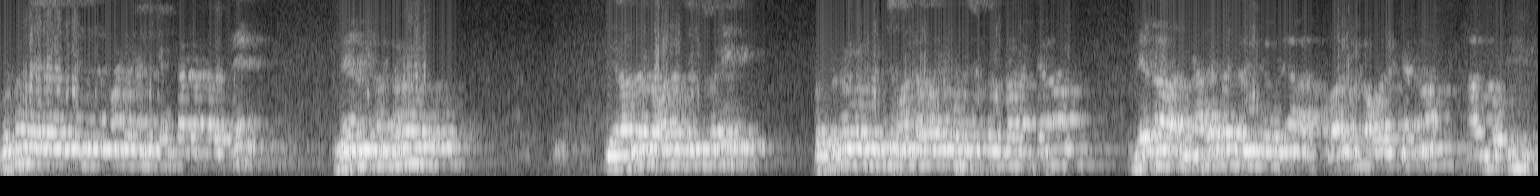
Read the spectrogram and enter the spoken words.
గుడ్డ వెళ్ళాలని మాటలు చెప్తాను కాబట్టి నేను మీరందరూ మీరందరూ ఆలోచించుకొని ప్రొద్దుటూరులో గురించి వాతావరణ పరిస్థితులు ఉన్నారంటేనో లేదా న్యాయబద్ధంగా కూడా వాళ్ళు కావాలంటేనో? నాకు ఓటు వేయండి.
